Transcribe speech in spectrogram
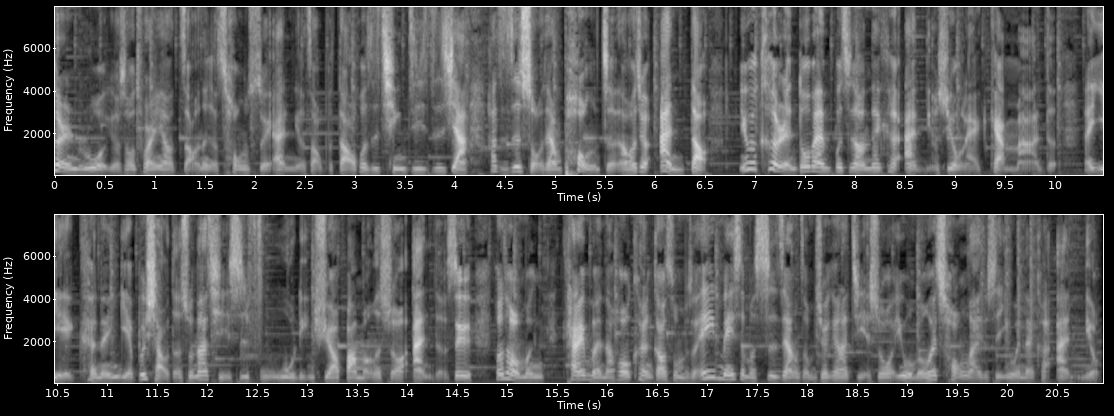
客人如果有时候突然要找那个冲水按钮找不到，或者是情急之下，他只是手这样碰着，然后就按到，因为客人多半不知道那颗按钮是用来干嘛的，那也可能也不晓得说那其实是服务铃需要帮忙的时候按的，所以通常我们开门，然后客人告诉我们说，哎，没什么事这样子，我们就会跟他解说，因为我们会冲来就是因为那颗按钮，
